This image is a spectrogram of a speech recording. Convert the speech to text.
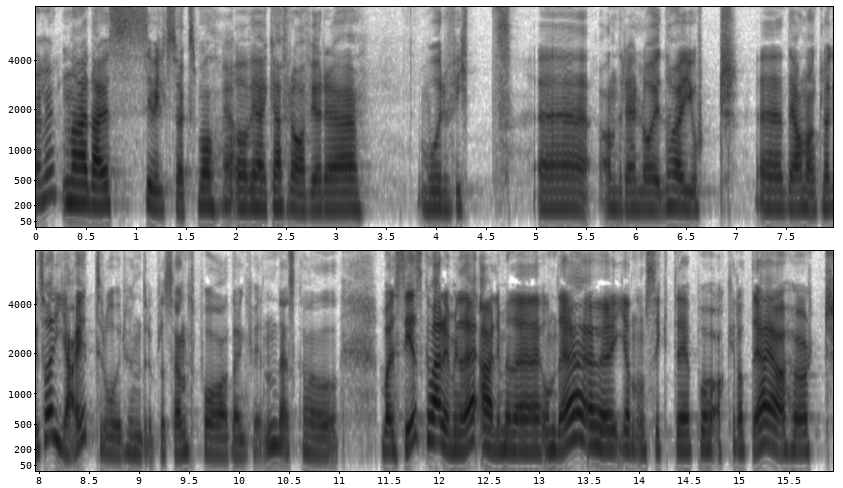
Eller? Nei, det er jo sivilt søksmål, Ja. og vi er ikke her for å avgjøre hvorvidt eh, André Lloyd har gjort eh, det han anklages for. Jeg tror 100% på den kvinnen. Det skal bare si. Jeg skal være med det, ærlig med det om det. eh, gjennomsiktig på akkurat det. Jeg har hørt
